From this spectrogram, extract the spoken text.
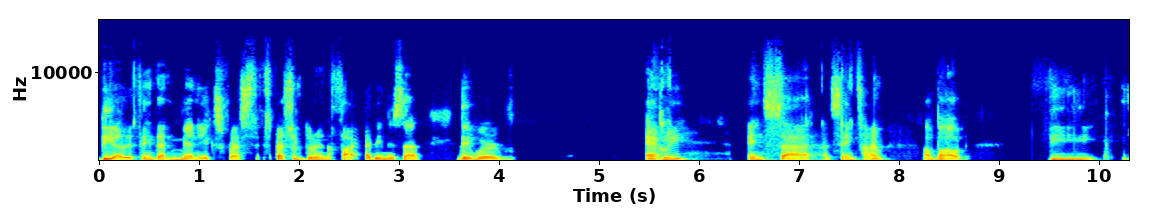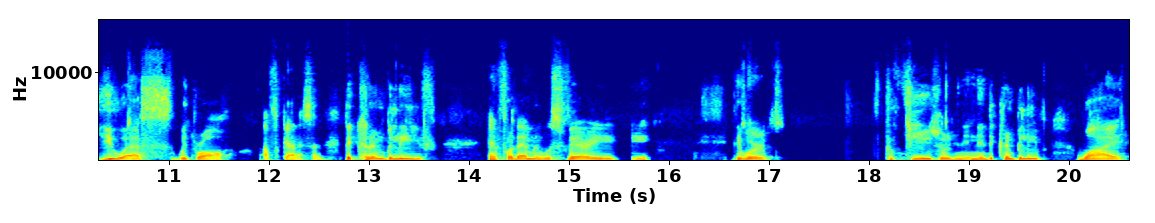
The other thing that many expressed, especially during the fighting, is that they were angry and sad at the same time about the U.S. withdrawal of Afghanistan. They couldn't believe, and for them it was very. They were confused, and they couldn't believe why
